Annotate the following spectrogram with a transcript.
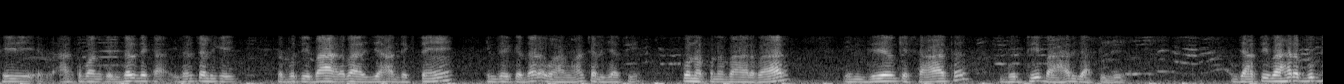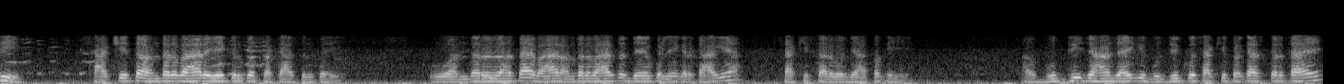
फिर आँख बंद कर इधर देखा इधर चली गई। तो बुद्धि बार बार जहाँ देखते हैं इंद्रिय के द्वारा वहाँ वहाँ चली जाती है। पुनः पुनः बार बार इंद्रियों के साथ बुद्धि बाहर जाती है। जाति बाहर बुद्धि साक्षी तो अंदर बाहर एक रूप प्रकाश रूप है। वो अंदर रहता है बाहर अंदर बाहर तो देह को लेकर कहा गया साक्षी सर्वव्यापक है। और बुद्धि जहाँ जाएगी बुद्धि को साक्षी प्रकाश करता है।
